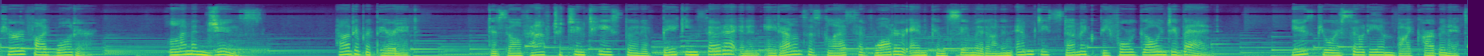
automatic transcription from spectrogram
Purified water Lemon juice How to prepare it Dissolve half to 2 teaspoon of baking soda in an 8 ounces glass of water and consume it on an empty stomach before going to bed. Use pure sodium bicarbonate.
